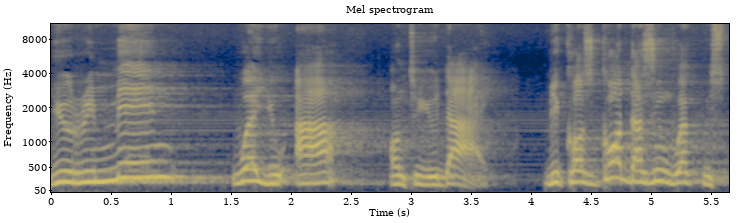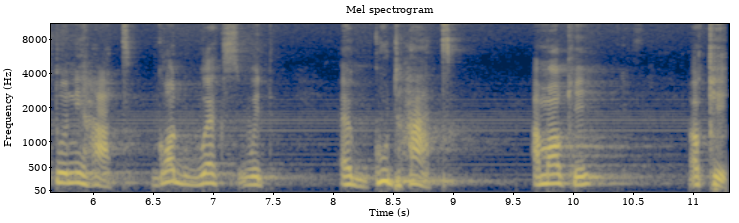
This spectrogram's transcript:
You remain where you are until you die. Because God doesn't work with stony heart. God works with a good heart. Am I okay? Okay,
